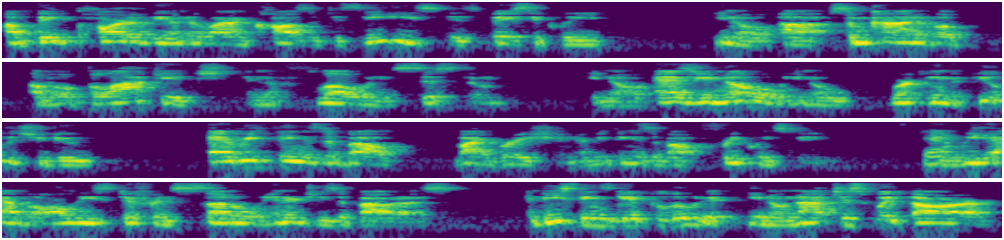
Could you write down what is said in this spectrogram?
a big part of the underlying cause of disease is basically, you know, uh, some kind of a of a blockage in the flow in the system. You know, as you know, you know, working in the field that you do, everything is about vibration. Everything is about frequency. Yeah. And we have all these different subtle energies about us. And these things get polluted, you know, not just with our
